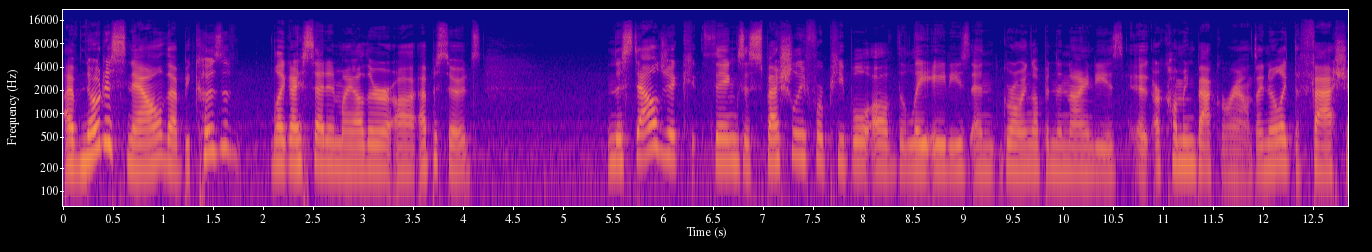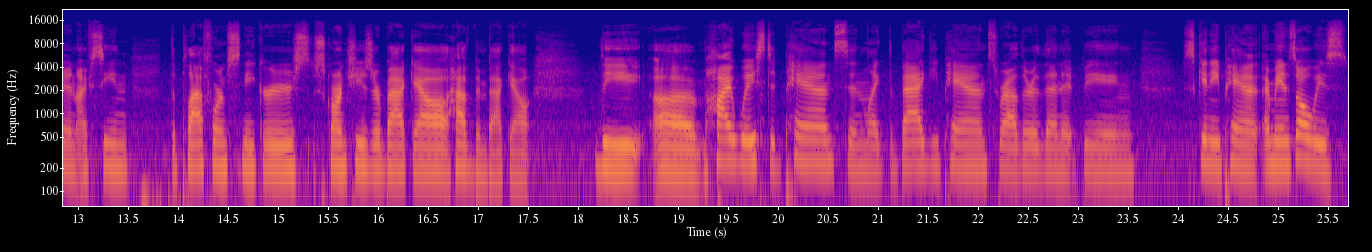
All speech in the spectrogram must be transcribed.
I've noticed now that because of, like I said in my other uh, episodes, nostalgic things, especially for people of the late 80s and growing up in the 90s, eh, are coming back around. I know, like the fashion, I've seen the platform sneakers, scrunchies are back out, have been back out. The uh, high waisted pants and like the baggy pants rather than it being skinny pants. I mean, it's always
